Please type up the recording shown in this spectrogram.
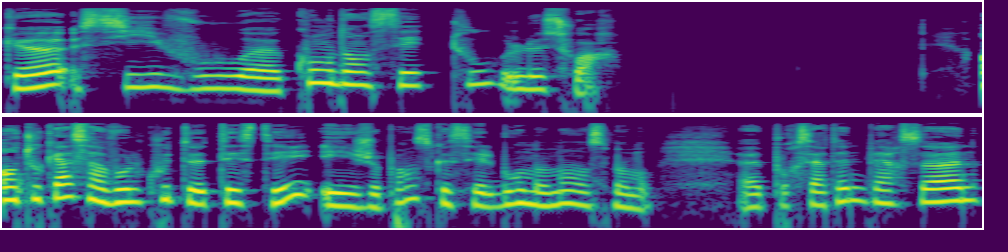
que si vous euh, condensez tout le soir. En tout cas, ça vaut le coup de tester et je pense que c'est le bon moment en ce moment. Euh, pour certaines personnes,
